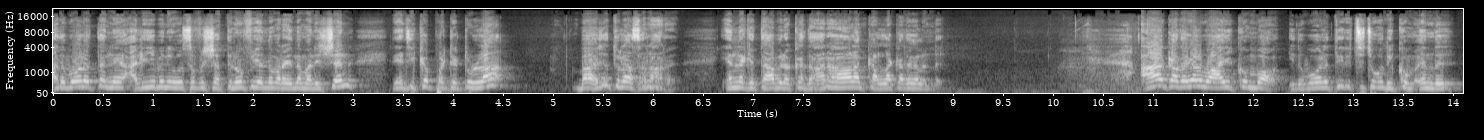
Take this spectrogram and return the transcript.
അതുപോലെ തന്നെ അലീബിൻ യൂസഫ് ഷത്നൂഫി എന്ന് പറയുന്ന മനുഷ്യൻ രചിക്കപ്പെട്ടിട്ടുള്ള ബഹജത്തുൽ അസറാർ. എന്ന കിതാബിലൊക്കെ ധാരാളം കള്ളക്കഥകളുണ്ട്. ആ കഥകൾ വായിക്കുമ്പോൾ ഇതുപോലെ തിരിച്ച് ചോദിക്കും എന്ത്?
